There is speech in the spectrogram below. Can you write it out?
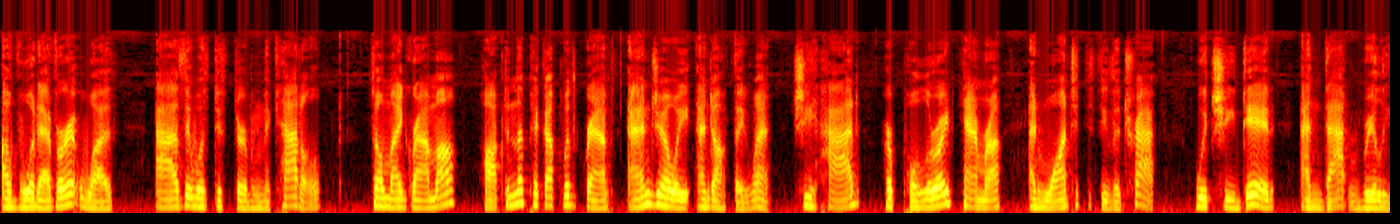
of whatever it was as it was disturbing the cattle. So my grandma hopped in the pickup with Gramps and Joey and off they went. She had her Polaroid camera and wanted to see the track, which she did, and that really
